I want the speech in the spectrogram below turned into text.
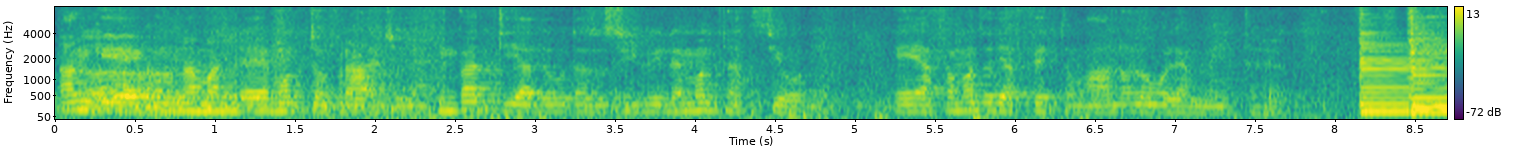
Anche con una madre molto fragile. Infatti ha dovuto sostituire molte azioni. È affamato di affetto ma non lo vuole ammettere.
